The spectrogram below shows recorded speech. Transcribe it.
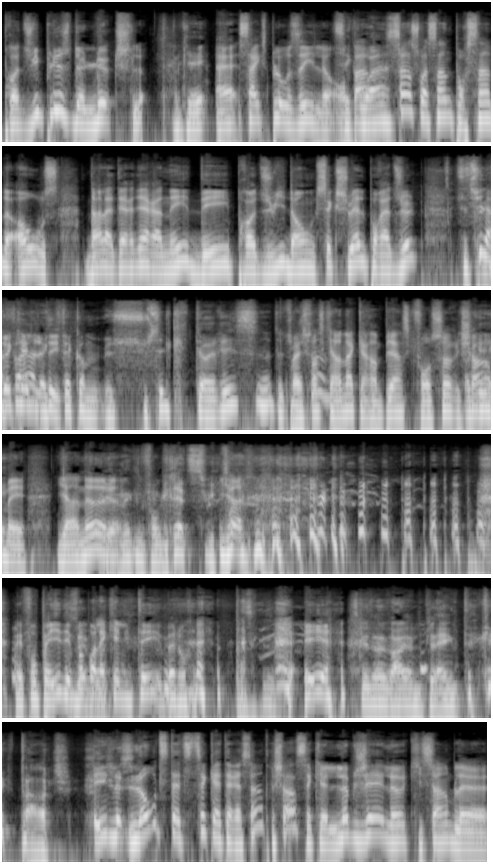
produits plus de luxe. Là. Euh, ça a explosé. Là. On C'est parle quoi? 160% de hausse dans la dernière année des produits donc sexuels pour adultes. C'est-tu qualité. qui fait comme sucer le clitoris? là? Ben, je pense qu'il y en a à 40 pièces qui font ça, Richard, mais il y en a. Il y en a qui le font gratuit. Il y en- Mais il faut payer des fois pour la qualité, Benoît. et euh, qu'il doit y avoir une plainte quelque part. et l'autre statistique intéressante, Richard, c'est que l'objet là qui semble euh,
